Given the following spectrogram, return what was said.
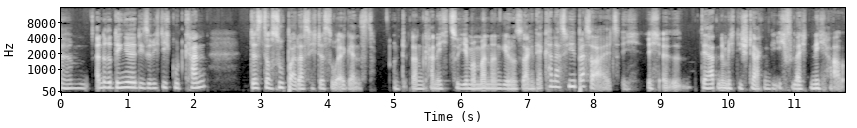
ähm, andere Dinge, die sie richtig gut kann. Das ist doch super, dass sich das so ergänzt. Und dann kann ich zu jemandem anderen gehen und sagen, der kann das viel besser als ich. ich äh, der hat nämlich die Stärken, die ich vielleicht nicht habe.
